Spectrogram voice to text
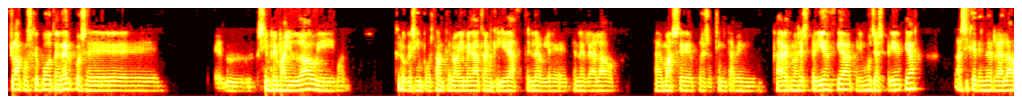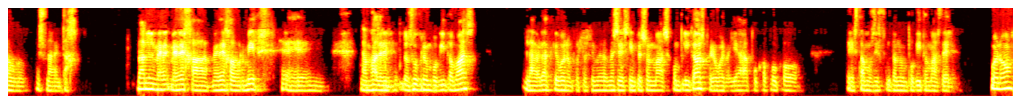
flacos que puedo tener, pues eh, siempre me ha ayudado y bueno, creo que es importante, ¿no? Ahí me da tranquilidad tenerle, tenerle al lado. Además, pues eso, tiene también cada vez más experiencia, tiene mucha experiencia, así que tenerle al lado es una ventaja. Daniel me, me deja, me deja dormir. la madre lo sufre un poquito más, la verdad que, bueno, pues los primeros meses siempre son más complicados, pero bueno, ya poco a poco estamos disfrutando un poquito más de él. Bueno,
